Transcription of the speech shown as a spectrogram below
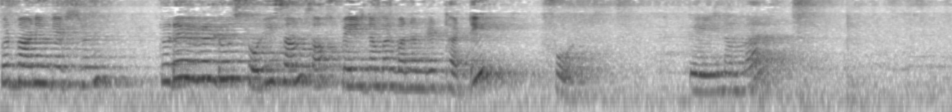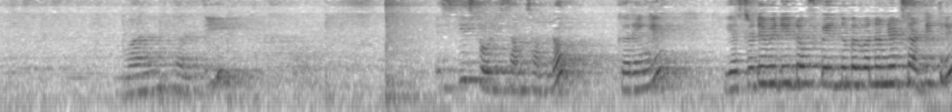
Good morning dear student we will do story sums of page number 134 page number 130 इसकी स्टोरी सम्स हम लोग करेंगे. Yesterday we did of page number 133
